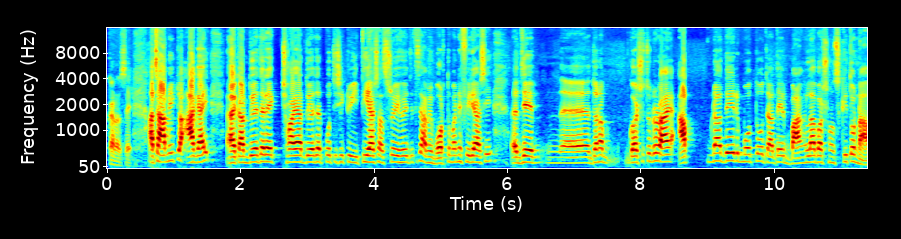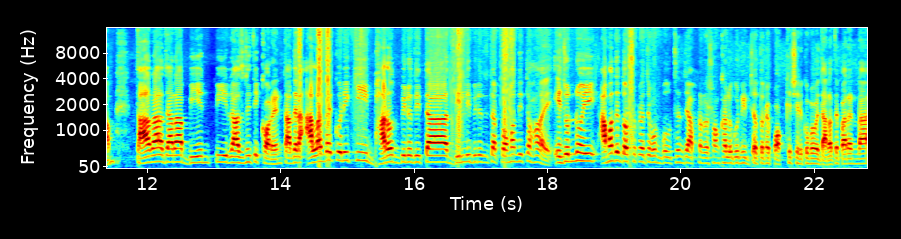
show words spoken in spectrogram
দরকার আছে। আচ্ছা আমি একটু আগাই কারণ দুই হাজার এক, ছয় আর দুই হাজার পঁচিশ একটু ইতিহাস আশ্রয় হয়ে যেতেছে। আমি বর্তমানে ফিরে আসি যে জনাব গয়েশচন্দ্র রায় আপনাদের মতো যাদের বাংলা বা সংস্কৃত নাম, তারা যারা বিএনপি রাজনীতি করেন, তাদের আলাদা করে কি ভারত বিরোধিতা, দিল্লি বিরোধিতা প্রমাণিত হয়? এজন্যই আমাদের দর্শকরা যেমন বলছেন যে আপনারা সংখ্যালঘু নির্যাতনের পক্ষে সেরকমভাবে দাঁড়াতে পারেন না।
